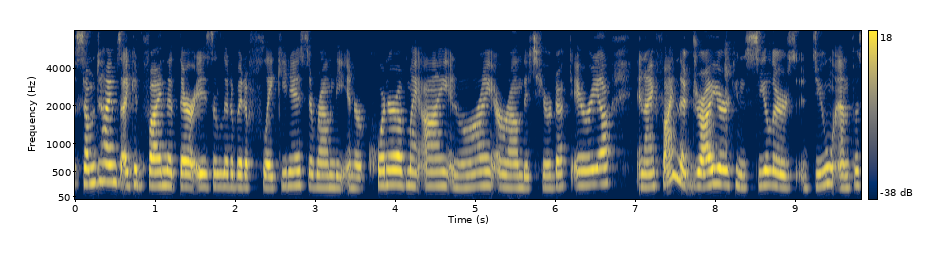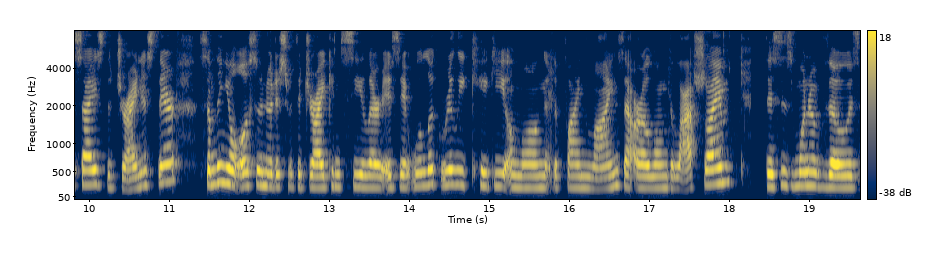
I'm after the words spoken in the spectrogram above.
Sometimes I can find that there is a little bit of flakiness around the inner corner of my eye and right around the tear duct area. And I find that drier concealers do emphasize the dryness there. Something you'll also notice with a dry concealer is it will look really cakey along the fine lines that are along the lash line. This is one of those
